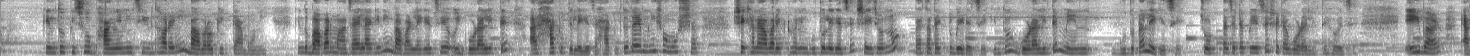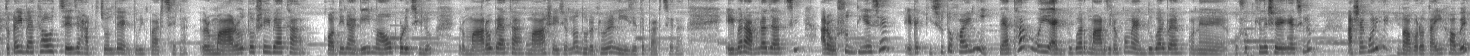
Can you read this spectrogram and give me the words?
কিন্তু কিছু ভাঙেনি চিড় ধরেনি, বাবারও ঠিক তেমনই। কিন্তু বাবার মাজায় লাগেনি, বাবার লেগেছে ওই গোড়ালিতে আর হাঁটুতে লেগেছে। হাঁটুতে তো এমনি সমস্যা। সেখানে আবার একটুখানি গুঁতো লেগেছে, সেই জন্য ব্যথাটা একটু বেড়েছে। কিন্তু গোড়ালিতে মেন গুঁতোটা লেগেছে। চোটটা যেটা পেয়েছে সেটা গোড়ালিতে হয়েছে। এইবার এতটাই ব্যথা হচ্ছে যে হাঁটতে চলতে একদমই পারছে না। এবার মারও তো সেই ব্যথা। কদিন আগেই মাও পড়েছিল। এবার মারও ব্যথা। মা সেই জন্য ধরে ধরে নিয়ে যেতে পারছে না। এবার আমরা যাচ্ছি, আর ওষুধ দিয়েছে, এটা কিছু তো হয়নি। ব্যথা, ওই এক দুবার মার যেরকম, এক দুবার মানে ওষুধ খেলে সেরে গেছিল। আশা করি বাবারও তাই হবে।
